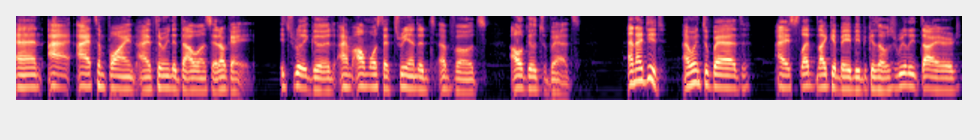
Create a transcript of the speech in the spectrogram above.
And I, at some point, I threw in the towel and said, okay, it's really good. I'm almost at 300 upvotes. I'll go to bed and I did. I went to bed. I slept like a baby because I was really tired.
